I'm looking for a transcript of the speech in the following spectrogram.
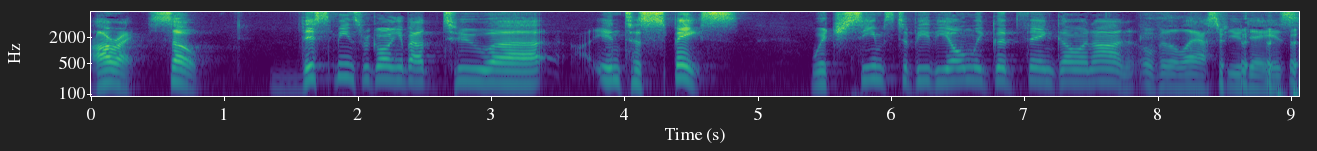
All right, so this means we're going about to uh, into space which seems to be the only good thing going on over the last few days.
